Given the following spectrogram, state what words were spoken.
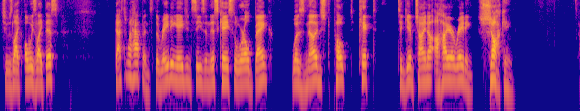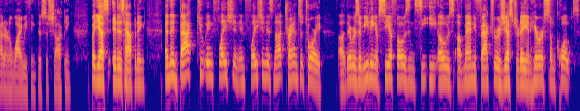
She was like always like this. That's what happens. The rating agencies, in this case, the World Bank, was nudged, poked, kicked to give China a higher rating. Shocking. I don't know why we think this is shocking, but yes, it is happening. And then back to inflation. Inflation is not transitory. Uh, there was a meeting of CFOs and CEOs of manufacturers yesterday, and here are some quotes.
